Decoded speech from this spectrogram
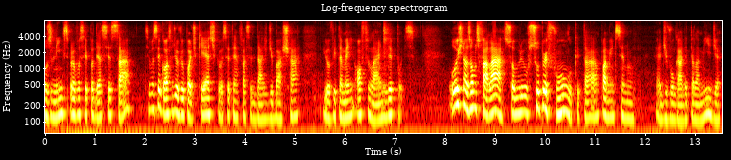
os links para você poder acessar. Se você gosta de ouvir o podcast, que você tem a facilidade de baixar e ouvir também offline depois. Hoje nós vamos falar sobre o superfungo que está amplamente sendo é, divulgado pela mídia,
